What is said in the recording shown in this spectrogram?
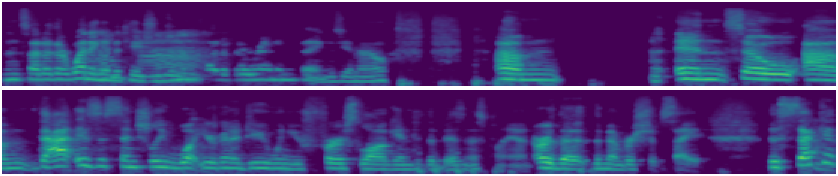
inside of their wedding invitations and Mhm. inside of their random things, you know. Um and so um, that is essentially what you're going to do when you first log into the business plan or the, the membership site the second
